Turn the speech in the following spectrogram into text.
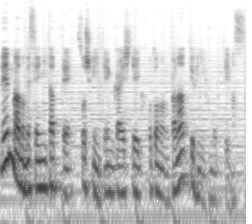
メンバーの目線に立って組織に展開していくことなのかなっていうふうに思っています、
